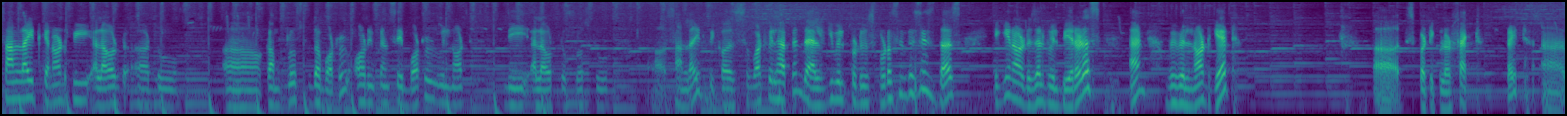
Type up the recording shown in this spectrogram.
sunlight cannot be allowed uh, to uh, come close to the bottle or you can say bottle will not be allowed to close to uh, sunlight because what will happen? The algae will produce photosynthesis thus again our result will be erroneous and we will not get uh, this particular fact right? Uh,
